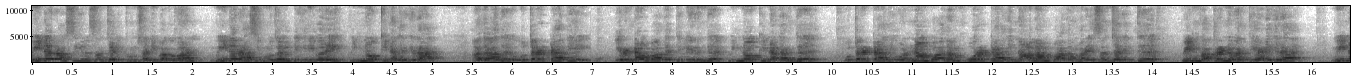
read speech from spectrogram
மீனராசியில் சஞ்சரிக்கும் சனி பகவான் மீனராசி முதல் டிகிரி வரை பின்னோக்கி நகர்கிறார். அதாவது உத்தரட்டாதி இரண்டாம் பாதத்தில் இருந்து பின்னோக்கி நகர்ந்து உத்தரட்டாதி ஒன்னாம் பாதம் பூரட்டாதி நாலாம் பாதம் வரை சஞ்சரித்து பின் வக்ர நிவர்த்தி அடைகிறார் மீன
